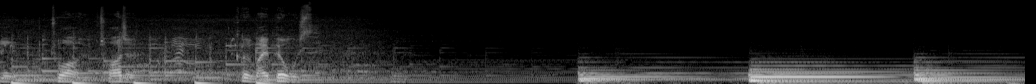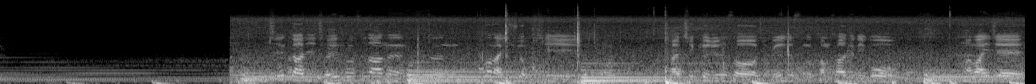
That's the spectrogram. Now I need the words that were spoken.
뭐 좋아요 좋아져요. 그 많이 배우고 있어요. 지금까지 저희 선수단은 큰 코로나 이슈 없이 어, 잘 지켜주셔서 저 매니저분도 감사드리고 아마 이제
